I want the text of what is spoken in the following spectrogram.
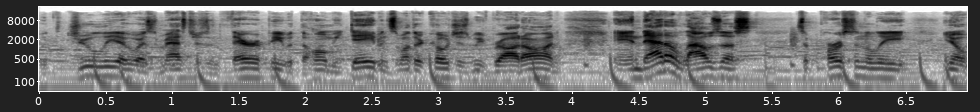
with Julia, who has a master's in therapy, with the homie Dave, and some other coaches we've brought on. And that allows us to personally, you know,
